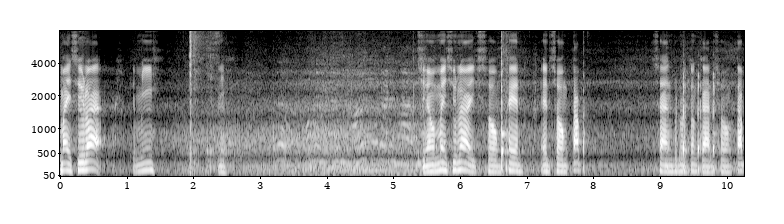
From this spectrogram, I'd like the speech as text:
ไม่ซิลล่าก็มีนี่สิเอาไม่ซิลล่าอีกสองแผ่น แอนซองตับสร้างเป็นว่าต้องการซองตับ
